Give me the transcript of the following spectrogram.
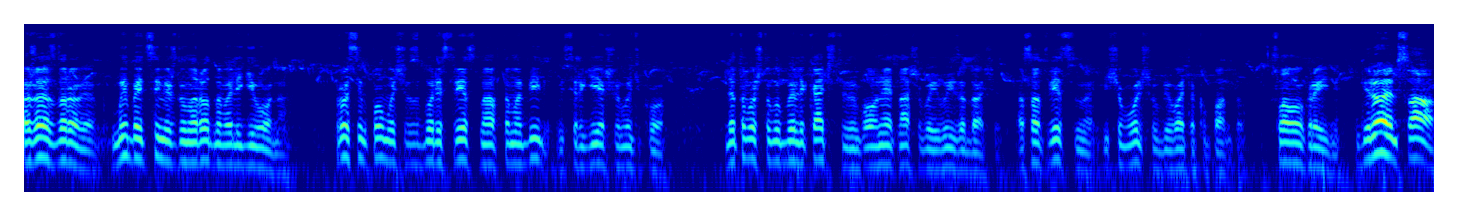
Бажаю здоровья. Мы бойцы Международного легиона. Просим помощи в сборе средств на автомобиль у Сергея Шелудько. Для того, чтобы были качественно выполнять наши боевые задачи. А соответственно, еще больше убивать оккупантов. Слава Украине! Героям слава!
